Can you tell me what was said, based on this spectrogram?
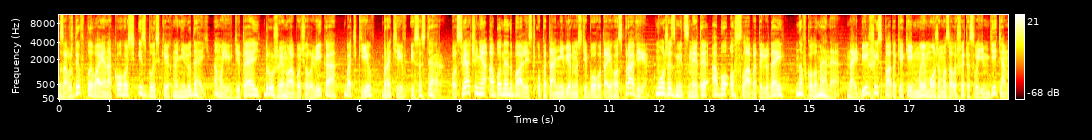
завжди впливає на когось із близьких мені людей, на моїх дітей, дружину або чоловіка, батьків, братів і сестер. Посвячення або недбалість у питанні вірності Богу та його справі може зміцнити або ослабити людей навколо мене. Найбільший спадок, який ми можемо залишити своїм дітям,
